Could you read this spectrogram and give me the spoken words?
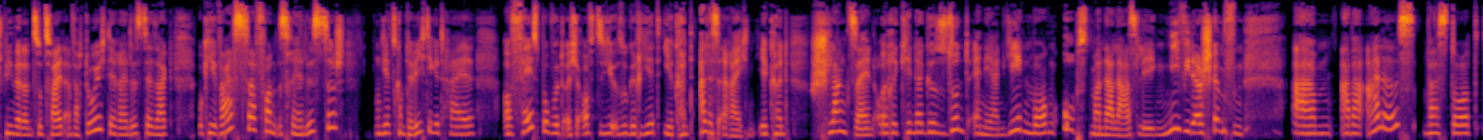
spielen wir dann zu zweit einfach durch, der Realist, der sagt, okay, was davon ist realistisch? Und jetzt kommt der wichtige Teil. Auf Facebook wird euch oft suggeriert, ihr könnt alles erreichen. Ihr könnt schlank sein, eure Kinder gesund ernähren, jeden Morgen Obstmandalas legen, nie wieder schimpfen. Ähm, aber alles, was dort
